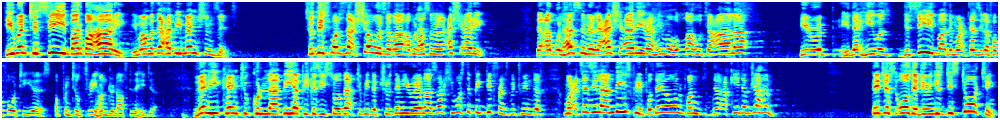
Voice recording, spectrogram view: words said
He went to see Barbahari. Imam al-Dhahabi mentions it. So this was that show us about Abu Hassan al-Ash'ari? That Abu Hassan al-Ash'ari rahimahullah ta'ala, he, that he was deceived by the Mu'tazila for 40 years, up until 300 after the Hijrah. Then he came to Kullabiyah because he saw that to be the truth. Then he realized, actually, what's the big difference between the Mu'tazila and these people? They're all upon the Aqid of Jahm. They just, all they're doing is distorting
